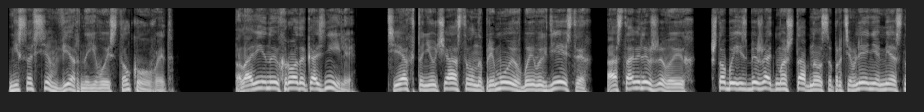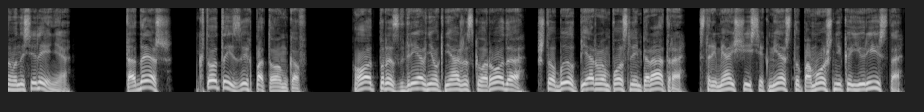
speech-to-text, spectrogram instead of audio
не совсем верно его истолковывает. Половину их рода казнили. Тех, кто не участвовал напрямую в боевых действиях, оставили в живых, чтобы избежать масштабного сопротивления местного населения. Тадеш — кто-то из их потомков. Отпрыск древнего княжеского рода, что был первым после императора, стремящийся к месту помощника юриста.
